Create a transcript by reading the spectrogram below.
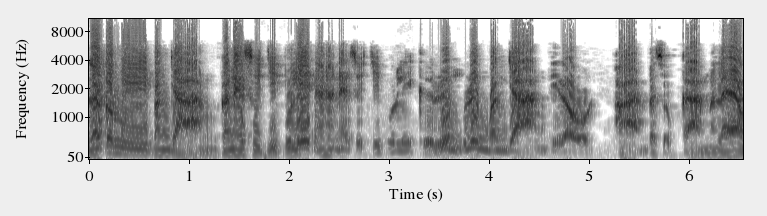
แล้วก็มีบางอย่างก็ในสุจิบุรีนะฮะในสุจิบุรีคือเรื่องเรื่องบางอย่างที่เรา ผ่านประสบการณ์มาแล้ว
